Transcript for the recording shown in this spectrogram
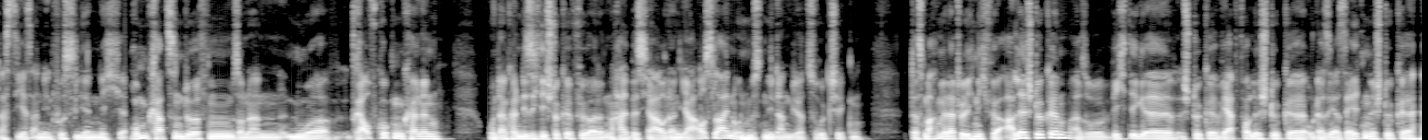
dass die jetzt an den Fossilien nicht rumkratzen dürfen, sondern nur drauf gucken können. Und dann können die sich die Stücke für ein halbes Jahr oder ein Jahr ausleihen und müssen die dann wieder zurückschicken. Das machen wir natürlich nicht für alle Stücke. Also wichtige Stücke, wertvolle Stücke oder sehr seltene Stücke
